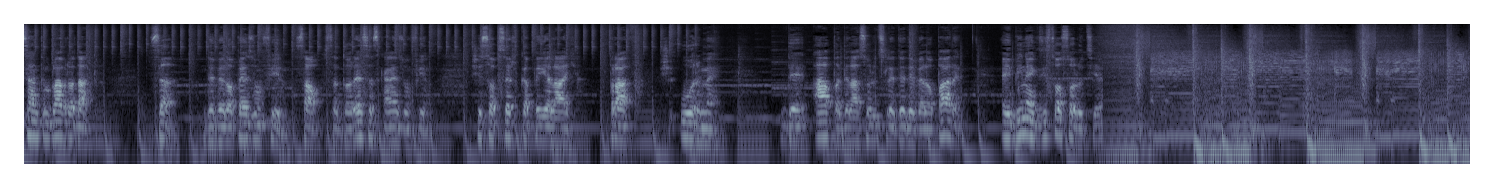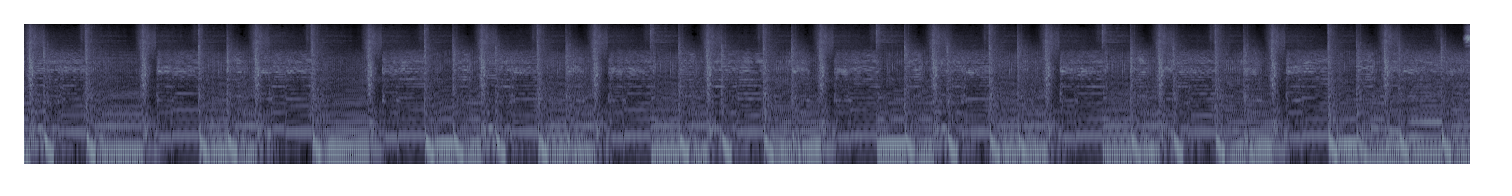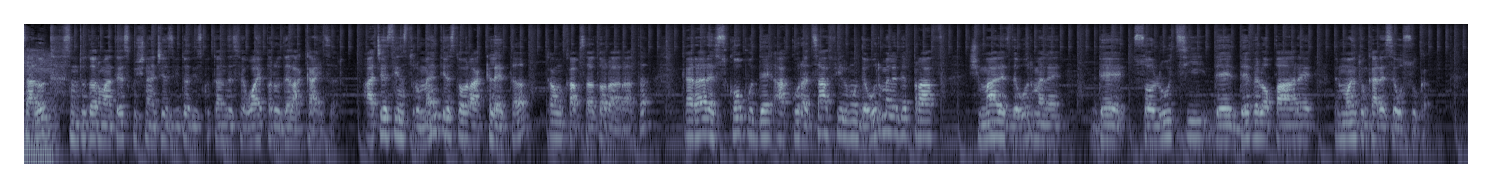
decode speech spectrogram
s-a întâmplat vreodată să developezi un film sau să dorești să scanezi un film și să observi că pe el ai praf și urme de apă de la soluțiile de developare? Ei bine, există o soluție Salut, sunt Tudor Matescu și în acest video discutăm despre wiperul de la Kaiser. Acest instrument este o racletă, ca un capsator arată, care are scopul de a curăța filmul de urmele de praf și mai ales de urmele de soluții de developare în momentul în care se usucă.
